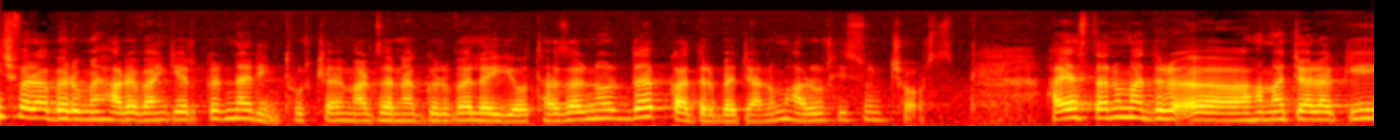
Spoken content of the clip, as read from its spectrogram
Ինչ վերաբերում է հարևան երկրներին, Թուրքիայում արձանագրվել է 7000 նոր դեպք, Ադրբեջանում 154։ Հայաստանում համաճարակի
